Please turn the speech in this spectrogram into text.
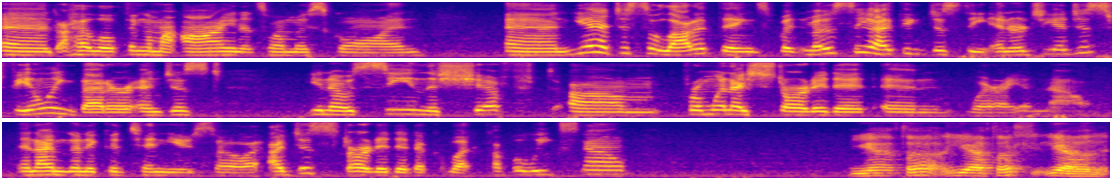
and I had a little thing on my eye and it's almost gone. And yeah, just a lot of things, but mostly I think just the energy and just feeling better and just, you know, seeing the shift um, from when I started it and where I am now. And I'm going to continue. So I, I just started it a what, couple weeks now yeah, I thought. Yeah, I thought. Yeah,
